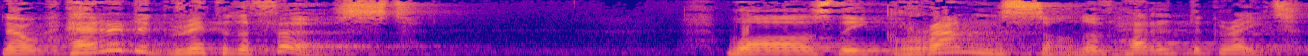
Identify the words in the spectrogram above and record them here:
Now, Herod Agrippa I was the grandson of Herod the Great.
